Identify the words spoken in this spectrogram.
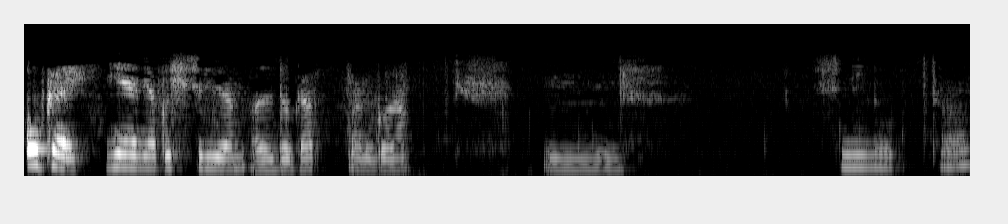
Okej, nie wiem, jakoś strzeliłem, ale dobra, mamy gola. Mm. Minuta.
